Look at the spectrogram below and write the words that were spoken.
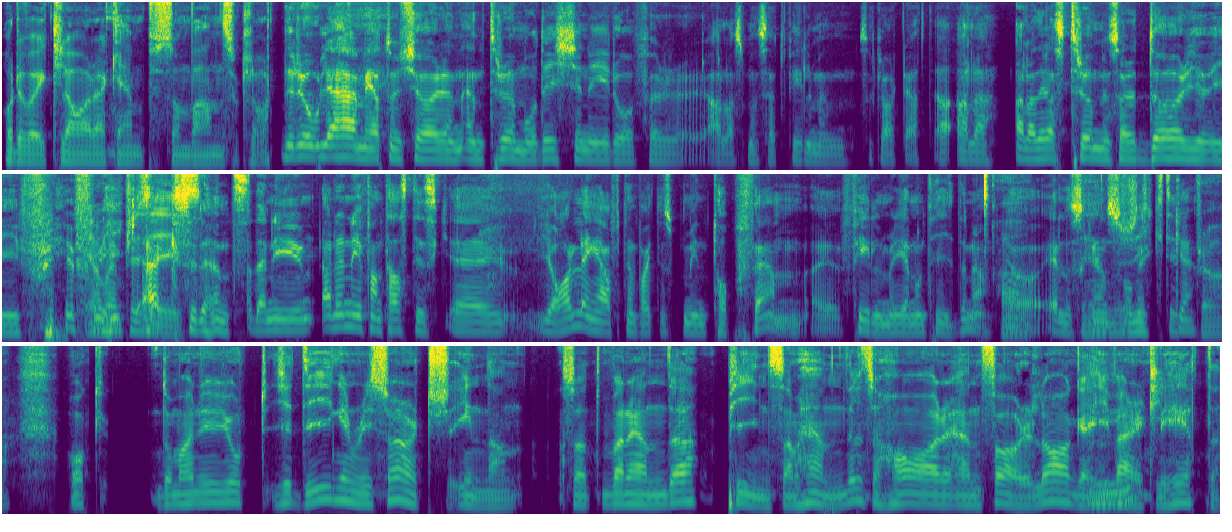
Och det var ju Clara Kemp som vann såklart. Det roliga här med att de kör en, en trumaudition är ju då för alla som har sett filmen såklart att alla, alla deras trummisar dör ju i free- freak precis. accidents. Den är ju ja, den är fantastisk. Eh, Jag har länge haft den faktiskt på min topp fem eh, filmer genom tiderna. Ja, Jag älskar den en så riktigt mycket. bra. Och de hade ju gjort gedigen research innan Så att varenda pinsam händelse har en förlaga i Mm. verkligheten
